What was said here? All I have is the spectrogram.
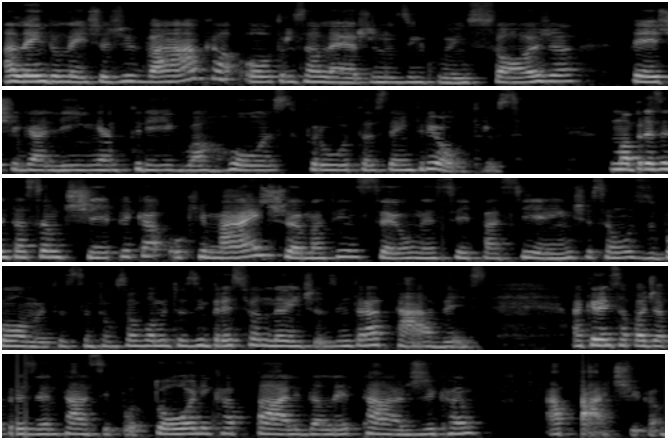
Além do leite de vaca, outros alérgenos incluem soja, peixe, galinha, trigo, arroz, frutas, dentre outros. Uma apresentação típica, o que mais chama atenção nesse paciente são os vômitos, então são vômitos impressionantes, intratáveis. A criança pode apresentar-se hipotônica, pálida, letárgica, apática.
